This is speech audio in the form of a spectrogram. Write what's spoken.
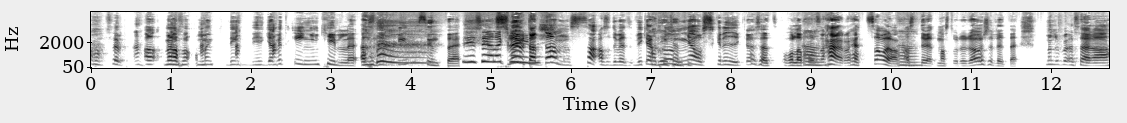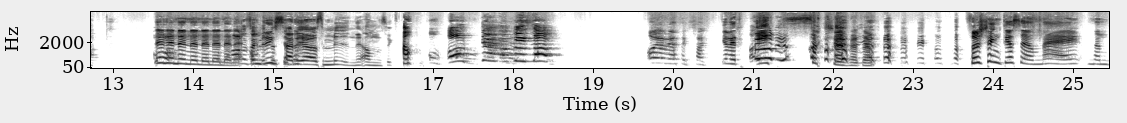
Åh, slut. Ja, men alltså, men det, det, jag vet ingen kille, alltså, det finns inte. Det är så jävla Sluta cringe. dansa! Alltså, du vet, vi kan Ja, sjunga och skrika så att, hålla på Ja. så här och hetsa varandra. Alltså, du vet, man står och rör sig lite. Men du börjar så här... ah, Nej, nej, nej, nej, nej, nej, nej. Ha en sån Om lite inte... seriös min i ansiktet. Ah, Åh åh, gud vad pinsamt! åh, jag vet exakt. Jag vet exakt vad jag pratar om. Först tänkte jag säga nej, men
